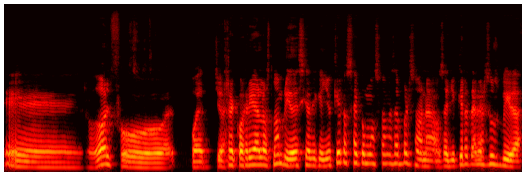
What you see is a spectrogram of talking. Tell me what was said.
eh, Rodolfo, pues yo recorría los nombres y yo decía, que yo quiero saber cómo son esas personas, o sea, yo quiero tener sus vidas.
